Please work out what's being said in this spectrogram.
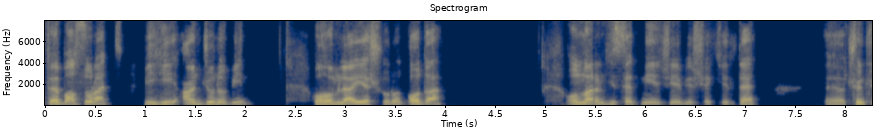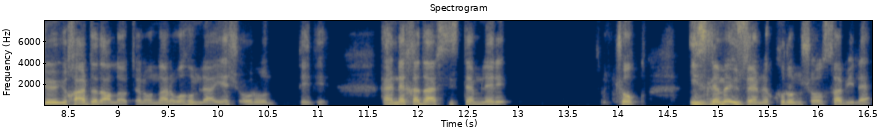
Febasurat bihi an cunubin ve hum la yeşurun. O da onların hissetmeyeceği bir şekilde e, çünkü yukarıda da Allahu Teala onlara ve hum la yeşurun dedi. Her ne kadar sistemleri çok izleme üzerine kurulmuş olsa bile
